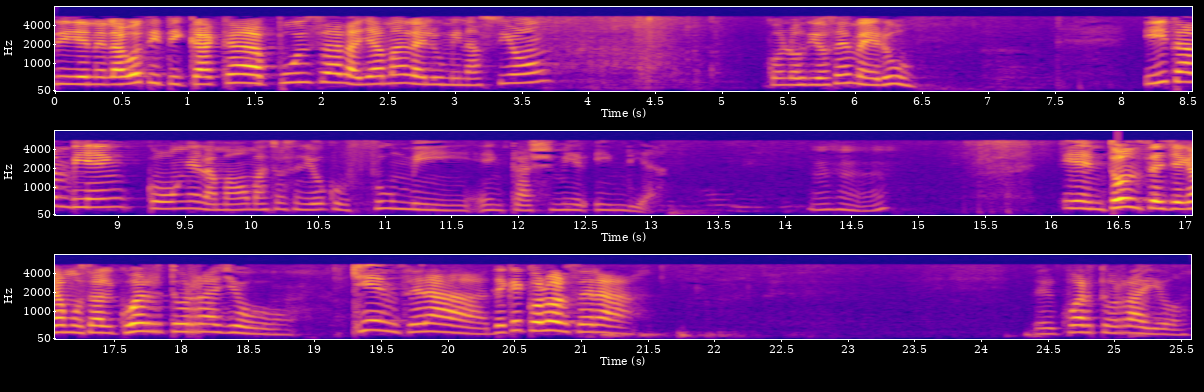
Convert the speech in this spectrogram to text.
Sí, en el lago Titicaca pulsa la llama de la iluminación con los dioses Merú. Y también con el amado Maestro Ascendido Kuzumi en Kashmir, India. Y entonces llegamos al cuarto rayo. ¿Quién será? ¿De qué color será? El cuarto rayo.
